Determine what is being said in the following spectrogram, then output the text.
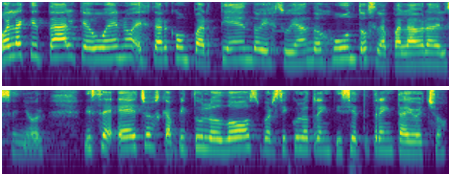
Hola, ¿qué tal? Qué bueno estar compartiendo y estudiando juntos la palabra del Señor. Dice Hechos capítulo 2, versículo 37 y 38.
